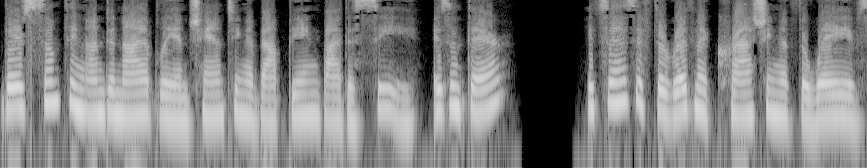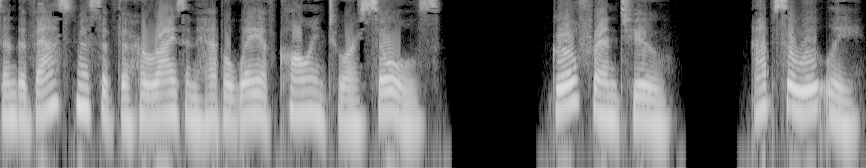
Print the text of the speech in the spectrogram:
There's something undeniably enchanting about being by the sea, isn't there? It's as if the rhythmic crashing of the waves and the vastness of the horizon have a way of calling to our souls. Girlfriend 2. Absolutely.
